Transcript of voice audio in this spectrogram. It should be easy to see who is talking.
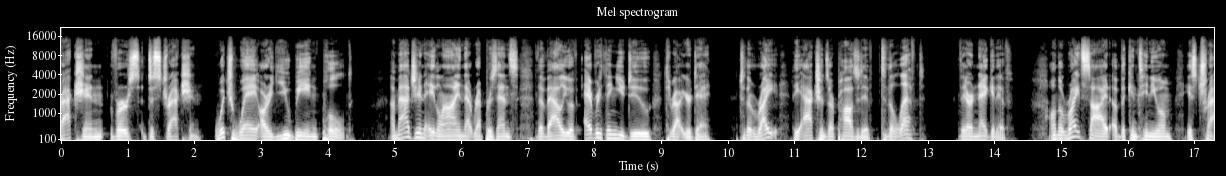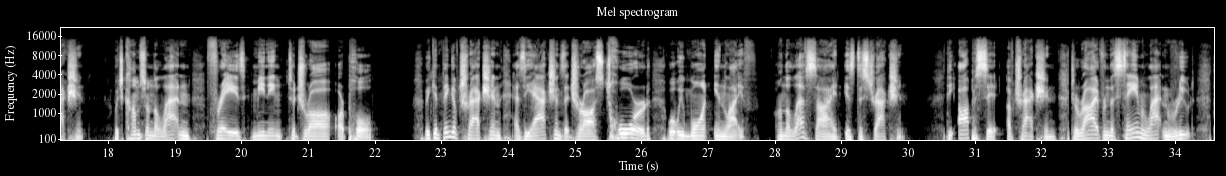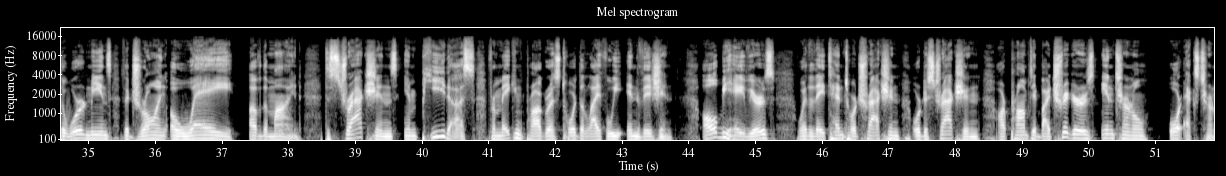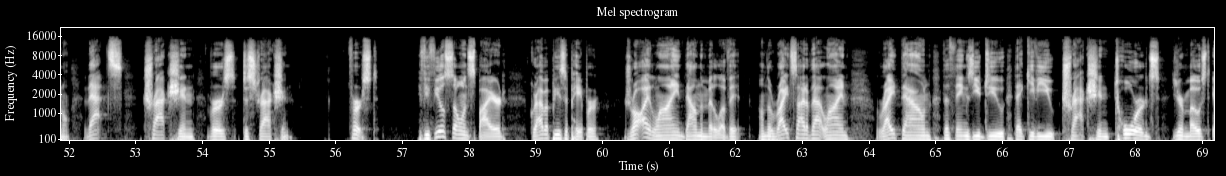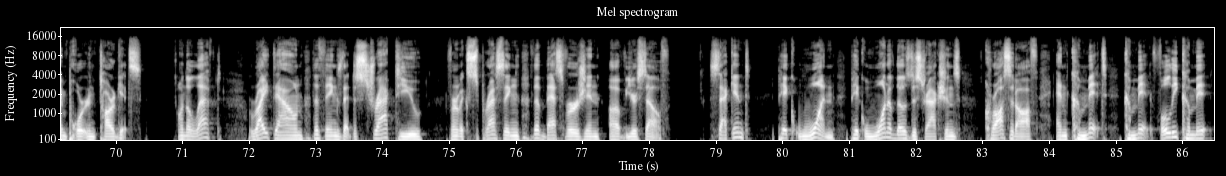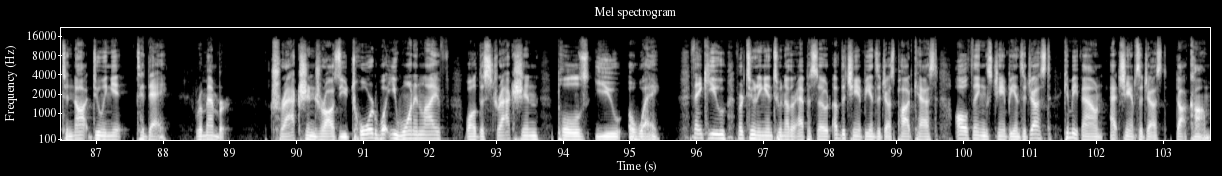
Speaker 1: traction versus distraction. Which way are you being pulled? Imagine a line that represents the value of everything you do throughout your day. To the right, the actions are positive. To the left, they are negative. On the right side of the continuum is traction, which comes from the Latin phrase meaning to draw or pull. We can think of traction as the actions that draw us toward what we want in life. On the left side is distraction, the opposite of traction, derived from the same Latin root. The word means the drawing away of the mind. Distractions impede us from making progress toward the life we envision. All behaviors, whether they tend toward traction or distraction, are prompted by triggers, internal or external. That's traction versus distraction. First, if you feel so inspired, grab a piece of paper, draw a line down the middle of it. On the right side of that line, write down the things you do that give you traction towards your most important targets. On the left, write down the things that distract you from expressing the best version of yourself. Second, pick one, pick one of those distractions, cross it off, and commit, commit, fully commit to not doing it today. Remember, traction draws you toward what you want in life, while distraction pulls you away. Thank you for tuning in to another episode of the Champions Adjust podcast. All things Champions Adjust can be found at champsadjust.com.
